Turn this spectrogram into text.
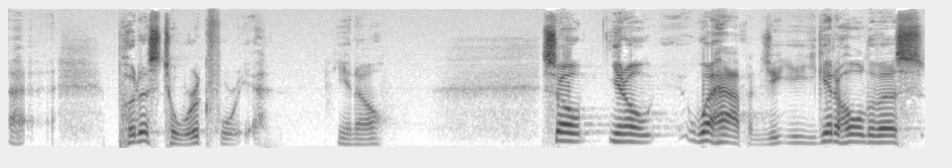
uh, put us to work for you, you know. So, you know, what happens? You, you get a hold of us.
